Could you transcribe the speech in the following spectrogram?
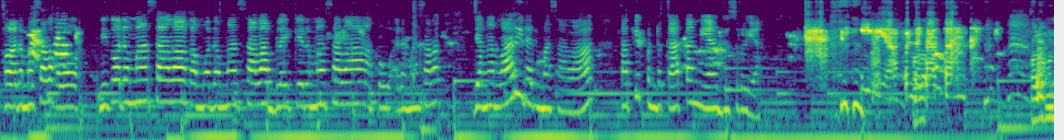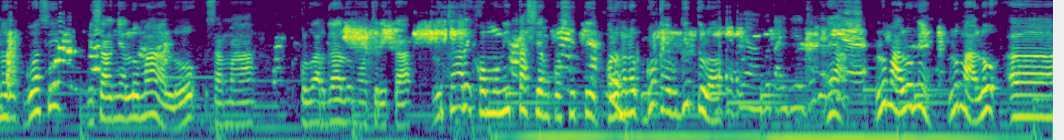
kalau ada masalah, kalau Niko ada masalah, kamu ada masalah, Blackie ada masalah, aku ada masalah, jangan lari dari masalah, tapi pendekatan ya justru ya. iya, pendekatan. kalau menurut gua sih misalnya lu malu sama keluarga lu mau cerita lu cari komunitas yang positif. Kalau menurut gua kayak begitu loh. Ya good idea juga sih. ya lu malu nih lu malu eh,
